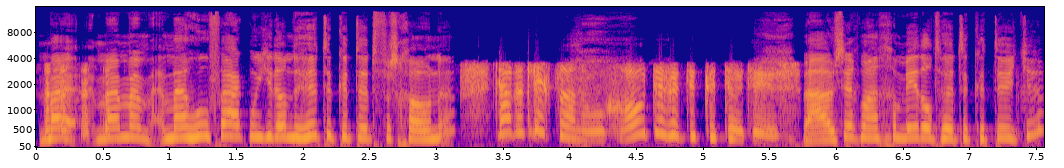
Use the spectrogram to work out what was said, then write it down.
maar, maar, maar, maar hoe vaak moet je dan de hutteketut verschonen? Nou, dat ligt eraan hoe groot de hutteketut is. Nou, zeg maar een gemiddeld hutteketutje.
